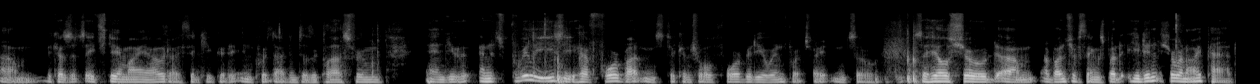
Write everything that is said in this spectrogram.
Um, because it's HDMI out, I think you could input that into the classroom and you and it's really easy. You have four buttons to control four video inputs, right? And so Sahil showed um, a bunch of things, but he didn't show an iPad,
